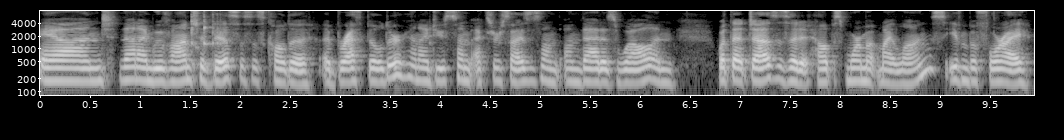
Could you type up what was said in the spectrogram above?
And then I move on to this. This is called a, a breath builder, and I do some exercises on, on that as well. And what that does is that it helps warm up my lungs even before I,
